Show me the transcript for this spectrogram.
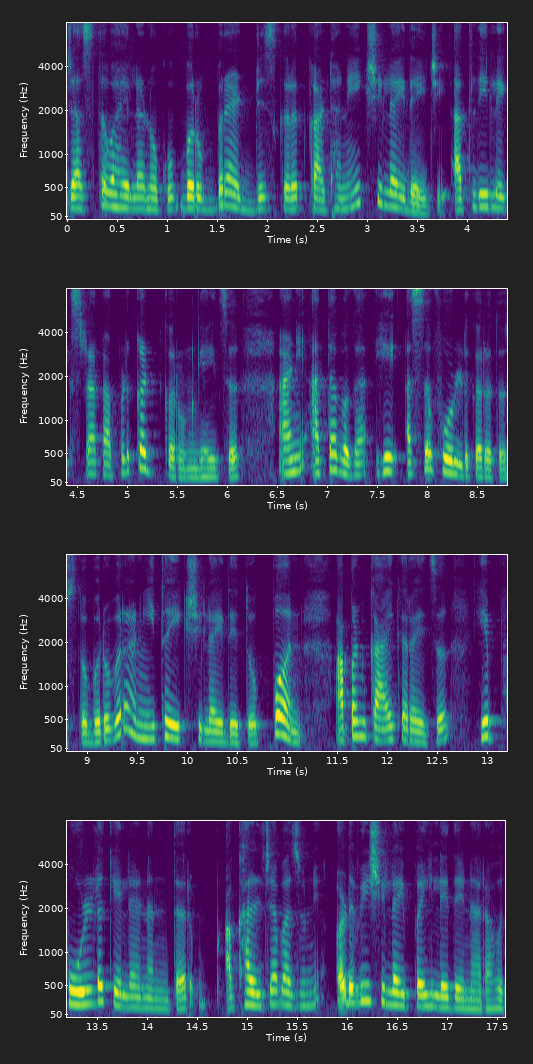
जास्त व्हायला नको बरोबर ॲडजस्ट करत काठाने एक शिलाई द्यायची. आतली एक्स्ट्रा कापड कट करून घ्यायचं आणि आता बघा हे असं फोल्ड करत असतो बरोबर? आणि इथं एक शिलाई देतो. पण आपण काय करायचं हे फोल्ड केल्यानंतर खालच्या बाजूने अडवी शिलाई पहिले देणार आहोत.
